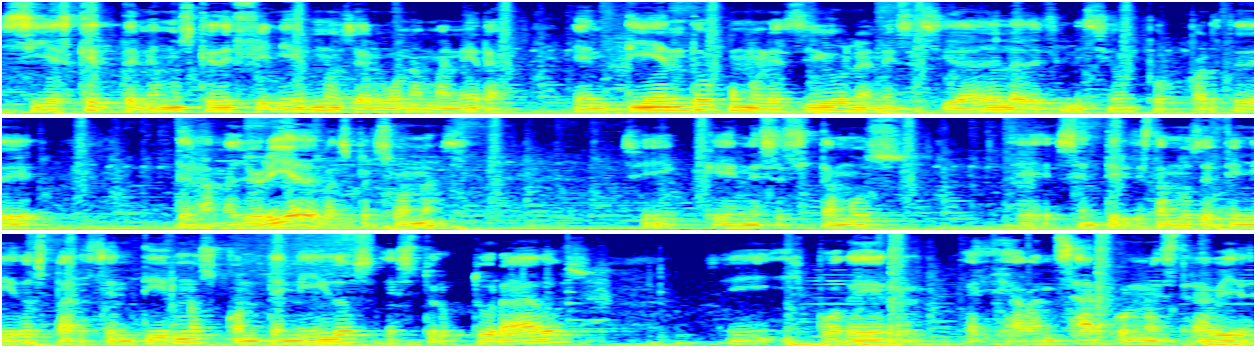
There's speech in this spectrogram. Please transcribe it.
Si es que tenemos que definirnos de alguna manera. Entiendo, como les digo, la necesidad de la definición por parte de, la mayoría de las personas, ¿sí? que necesitamos eh, sentir que estamos definidos para sentirnos contenidos, estructurados, y poder eh, avanzar con nuestra vida.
